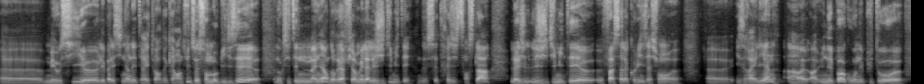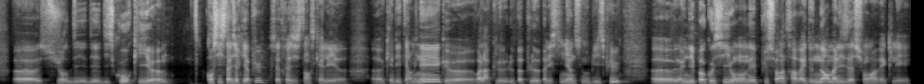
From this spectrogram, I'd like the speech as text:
euh, mais aussi les Palestiniens des territoires de 48 se sont mobilisés. Donc c'était une manière de réaffirmer la légitimité de cette résistance-là, la légitimité face à la colonisation israélienne, à, une époque où on est plutôt sur des, discours qui consiste à dire qu'il n'y a plus cette résistance, qu'elle est, qu'elle est terminée, que, voilà, que le, peuple palestinien ne se mobilise plus. à une époque aussi où on est plus sur un travail de normalisation avec les,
